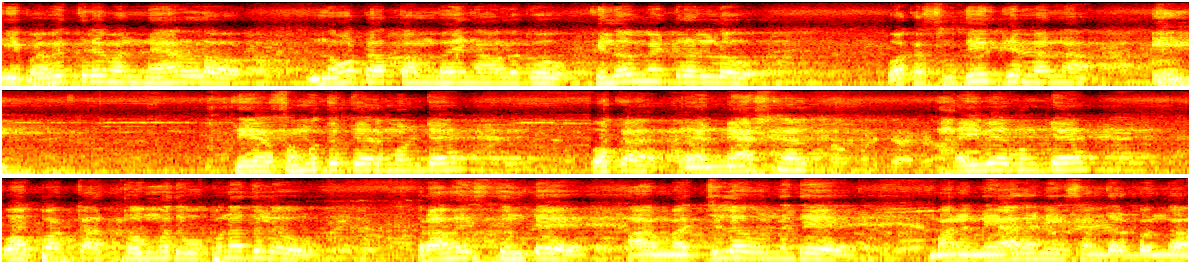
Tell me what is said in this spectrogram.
ఈ పవిత్రమైన నేలలో నూట తొంభై నాలుగు కిలోమీటర్లు ఒక సుదీర్ఘమైన తీ- సముద్ర తీరం ఉంటే ఒక నేషనల్ హైవే ఉంటే ఓ పక్క తొమ్మిది ఉపనదులు ప్రవహిస్తుంటే ఆ మధ్యలో ఉన్నదే మన నేలని సందర్భంగా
